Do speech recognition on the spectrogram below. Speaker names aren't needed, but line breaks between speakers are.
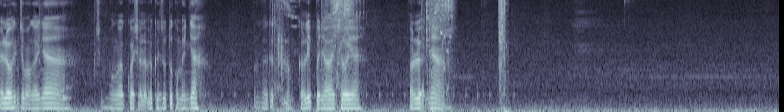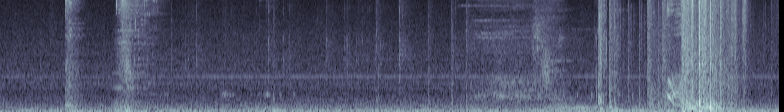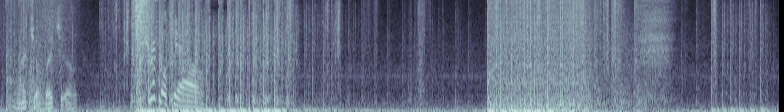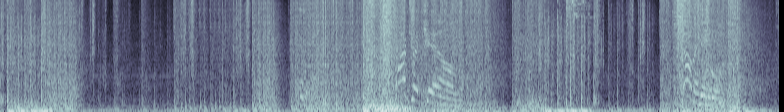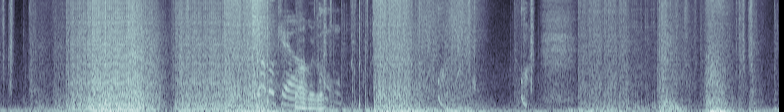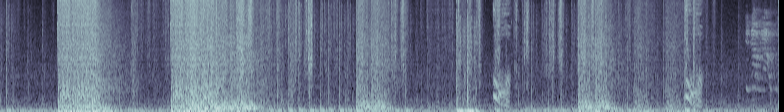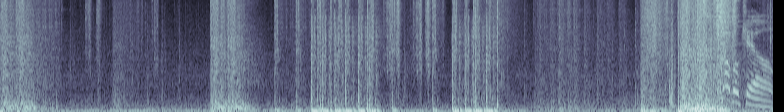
Hello, xin chào mọi người nha. Chào mọi người quay trở lại với kênh youtube của mình nha. Mọi người tiếp tục làm clip của nhà ơi chơi à, Con luyện nha.
Kill.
